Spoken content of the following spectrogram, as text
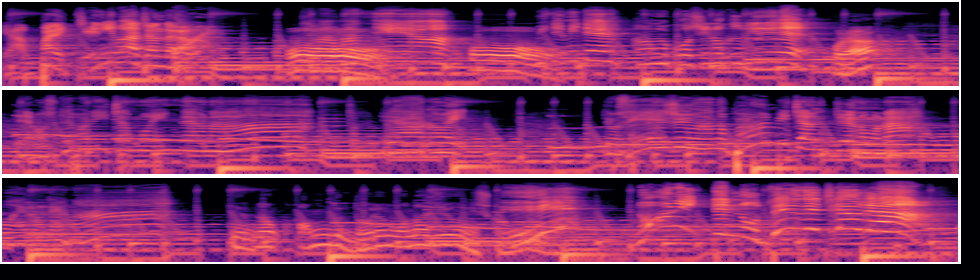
やっぱりジェニファーちゃんだろ。おたまんねえよ。お見て見てあの腰のくびれ。これ？でもステファニーちゃんもいいんだよな。いやーかわいい。でも清純派のバンビちゃんっていうのもな燃えるんだよな。いやなんかあんまりどれも同じようにしかえー、何言ってんの？全然違うじゃん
